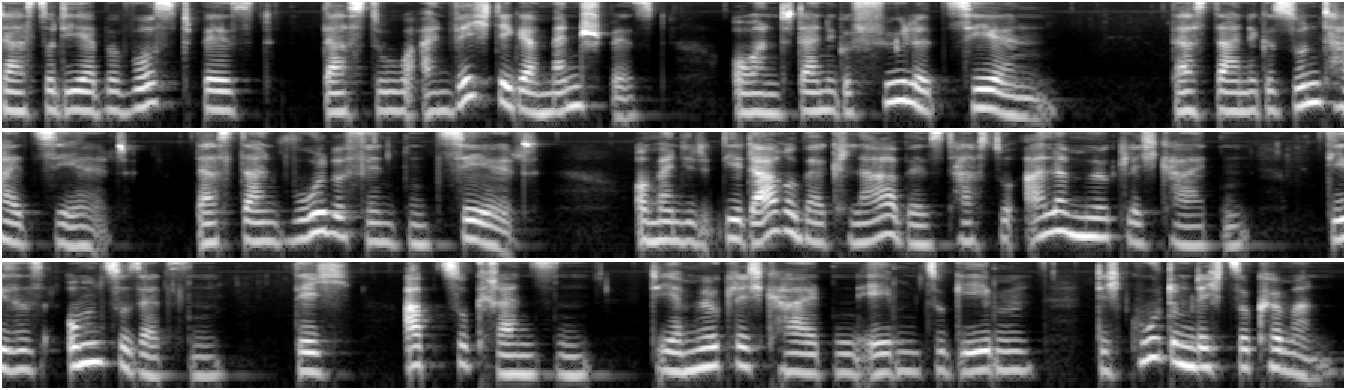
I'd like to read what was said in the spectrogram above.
dass du dir bewusst bist, dass du ein wichtiger Mensch bist und deine Gefühle zählen, dass deine Gesundheit zählt, dass dein Wohlbefinden zählt. Und wenn du dir darüber klar bist, hast du alle Möglichkeiten, dieses umzusetzen dich abzugrenzen, dir Möglichkeiten eben zu geben, dich gut um dich zu kümmern.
